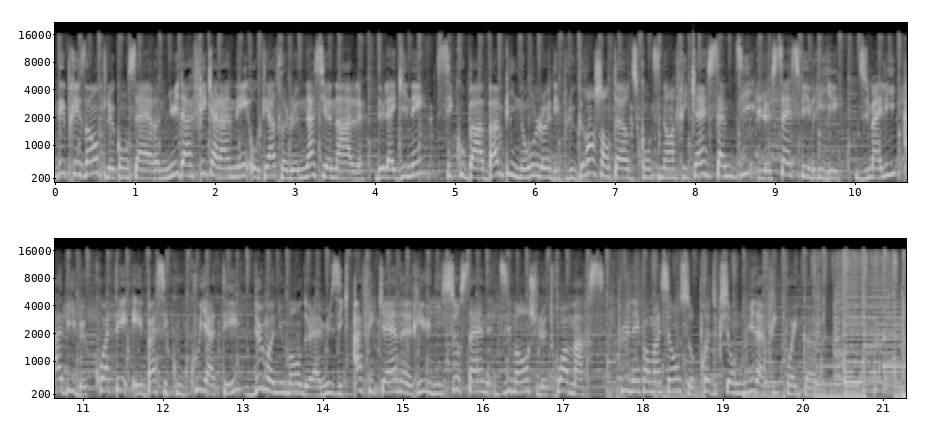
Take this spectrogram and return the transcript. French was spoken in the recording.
TD présente le concert Nuit d'Afrique à l'année au Théâtre Le National. De la Guinée, Sekouba Bampino, l'un des plus grands chanteurs du continent africain, samedi le 16 février. Du Mali, Habib Kouaté et Basekou Kouyaté, deux monuments de la musique africaine réunis sur scène dimanche le 3 mars. Plus d'informations sur productionnuitdafrique.com.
